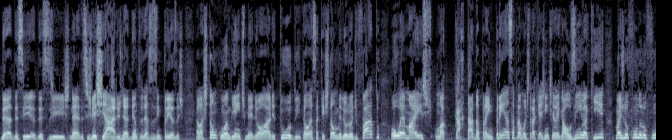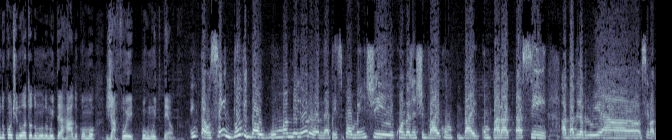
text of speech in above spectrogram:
de, desse, desses, né, desses vestiários, né, dentro dessas empresas. Elas estão com um ambiente melhor e tudo, então essa questão melhorou de fato ou é mais uma cartada para a imprensa para mostrar que a gente é legalzinho aqui, mas no fundo, no fundo continua todo mundo muito errado como já foi por muito tempo? Então, sem dúvida alguma melhorou, né? Principalmente quando a gente vai, com, vai comparar assim a WWE a, sei lá,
